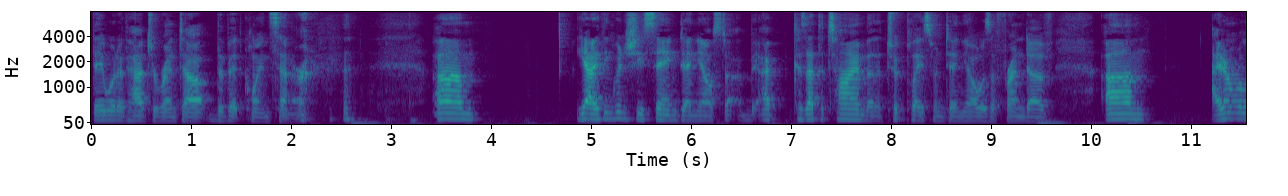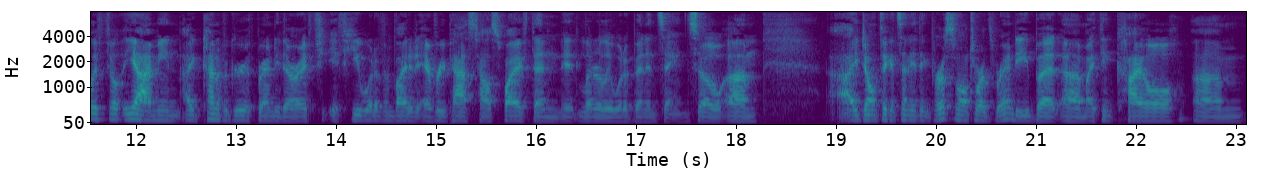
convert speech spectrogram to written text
they would have had to rent out the Bitcoin Center. um, yeah, I think when she's saying Danielle, because at the time that it took place when Danielle was a friend of, um, I don't really feel. Yeah, I mean, I kind of agree with Brandi there. If if he would have invited every past housewife, then it literally would have been insane. So, um, I don't think it's anything personal towards Brandi, but um, I think Kyle. Um,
